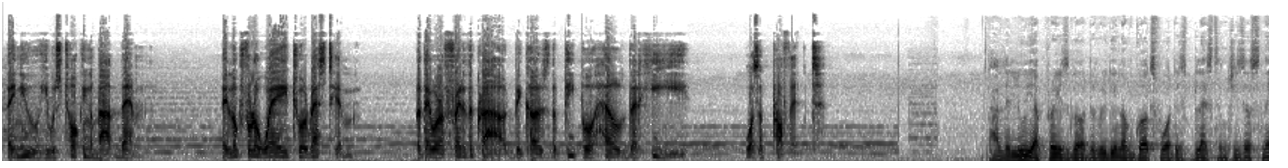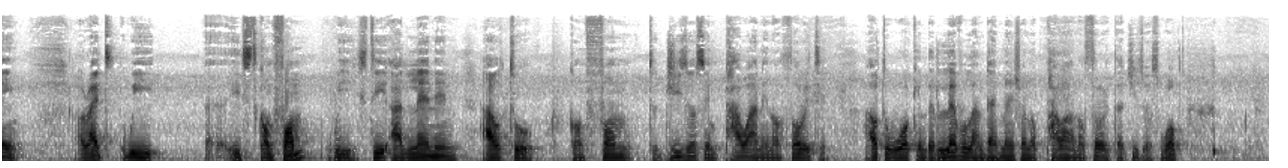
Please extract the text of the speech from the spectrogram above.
they knew he was talking about them. They looked for a way to arrest him, but they were afraid of the crowd because the people held that he was a prophet. Hallelujah. Praise God. The reading of God's word is blessed in Jesus' name. All right. We, uh, it's conform. We still are learning how to conform to Jesus in power and in authority, how to walk in the level and dimension of power and authority that Jesus walked.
